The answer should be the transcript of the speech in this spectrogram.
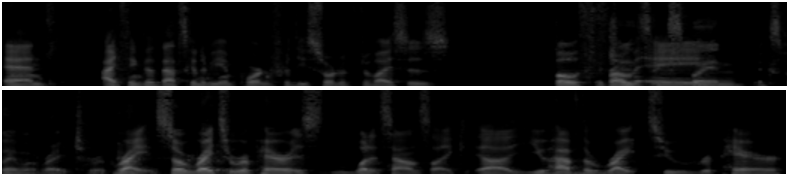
and I think that that's going to be important for these sort of devices, both Which from a explain explain what right to repair. right. So right to repair is what it sounds like. Uh, you have the right to repair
